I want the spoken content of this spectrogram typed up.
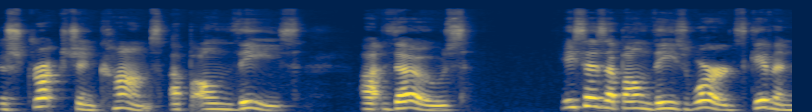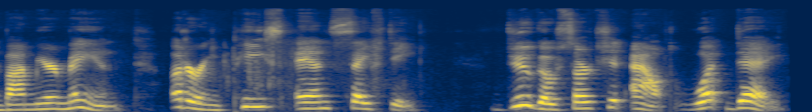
Destruction comes upon these, uh, those, he says, upon these words given by mere man, uttering peace and safety. Do go search it out. What day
